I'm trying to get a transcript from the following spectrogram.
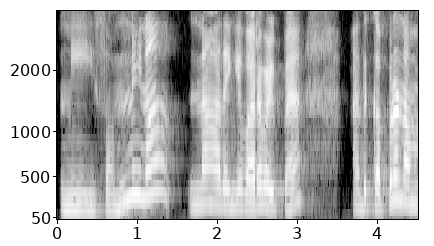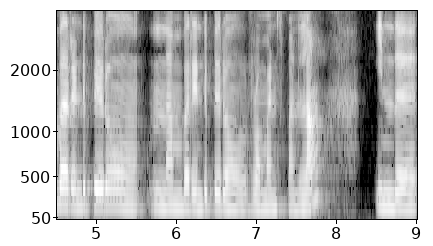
நீ சொன்னீன்னா நான் அதை இங்கே வரவழைப்பேன் அதுக்கப்புறம் நம்ம ரெண்டு பேரும் நம்ம ரெண்டு பேரும் ரொமான்ஸ் பண்ணலாம். இந்த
